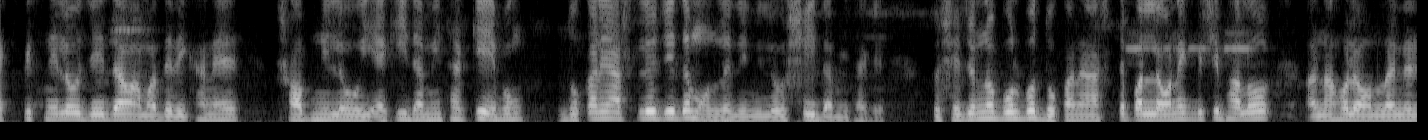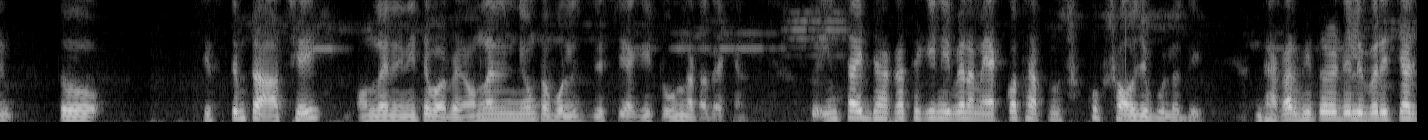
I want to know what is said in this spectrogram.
এক পিস নিলেও যেই দাম আমাদের এখানে সব নিলেও ওই একই দামই থাকে এবং দোকানে আসলেও যে দাম অনলাইনে নিলেও সেই দামই থাকে। তো সেজন্য বলব, দোকানে আসতে পারলে অনেক বেশি ভালো, আর না হলে অনলাইনের তো সিস্টেমটা আছেই অনলাইনে নিতে পারবেন। অনলাইনের নিয়মটা বলে দিতেছি, আগে একটু অন্যটা দেখেন। তো ইনসাইড ঢাকা থেকে নেবেন, আমি এক কথা আপনার খুব সহজে বলে দিই। ঢাকার ভিতরে ডেলিভারি চার্জ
